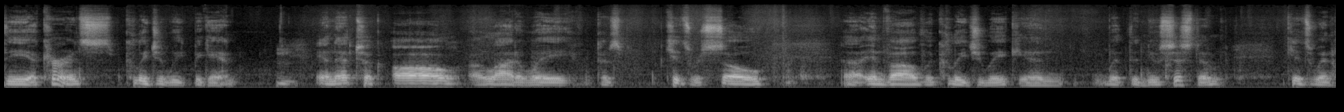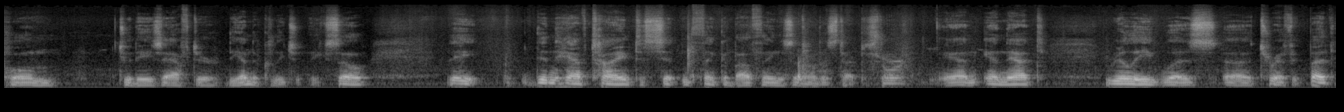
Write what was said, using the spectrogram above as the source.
the occurrence, collegiate week began, and that took all a lot away because kids were so uh, involved with collegiate week and with the new system, kids went home two days after the end of collegiate week. So they didn't have time to sit and think about things and all this type of Sure. stuff. And and that really was uh, terrific. But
